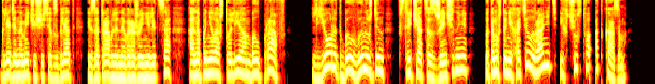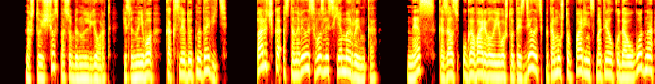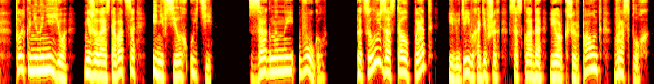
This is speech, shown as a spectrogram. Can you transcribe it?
Глядя на мечущийся взгляд и затравленное выражение лица, она поняла, что Лиам был прав. Льорет был вынужден встречаться с женщинами, потому что не хотел ранить их чувство отказом. На что еще способен Льорет, если на него как следует надавить? Парочка остановилась возле схемы рынка. Несс, казалось, уговаривала его что-то сделать, потому что парень смотрел куда угодно, только не на нее, не желая оставаться и не в силах уйти. Загнанный в угол. Поцелуй застал Пэт и людей, выходивших со склада Йоркшир Паунд, врасплох.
